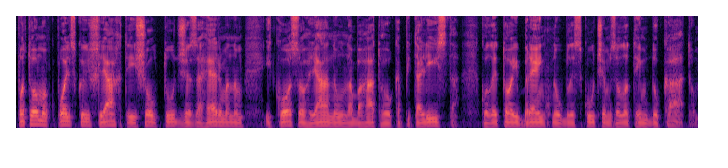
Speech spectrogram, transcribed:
Потомок польської шляхти йшов тут же за Германом і косо глянув на багатого капіталіста, коли той бренькнув блискучим золотим дукатом.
